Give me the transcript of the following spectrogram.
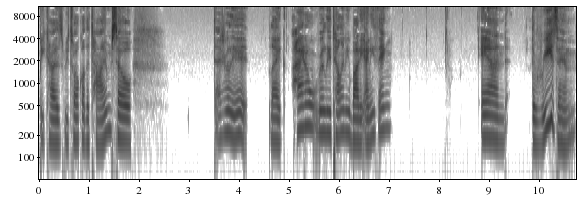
because we talk all the time. So that's really it. Like, I don't really tell anybody anything. And the reason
